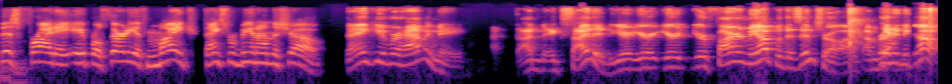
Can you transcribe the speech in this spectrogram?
this Friday, April 30th. Mike, thanks for being on the show. Thank you for having me. I'm excited. You're you're you're you're firing me up with this intro. I'm ready yeah. to go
